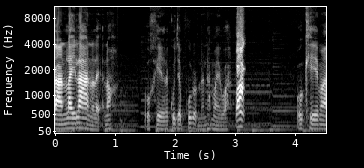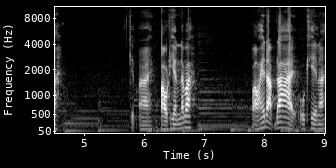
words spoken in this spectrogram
การไล่ล่านั่นแหละเนาะโอเคแล้วกูจะพูดแบบนั้นทำไมวะปังโอเคมา เก็บอายเป่าเทียนได้ปะเป่าให้ดับได้โอเคนะ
